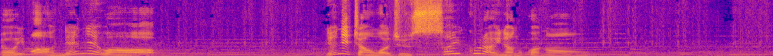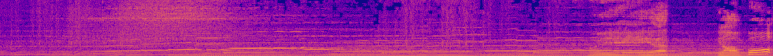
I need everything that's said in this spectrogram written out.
いや今ねねはねねちゃんは10歳くらいなのかな。えー、や、やば。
